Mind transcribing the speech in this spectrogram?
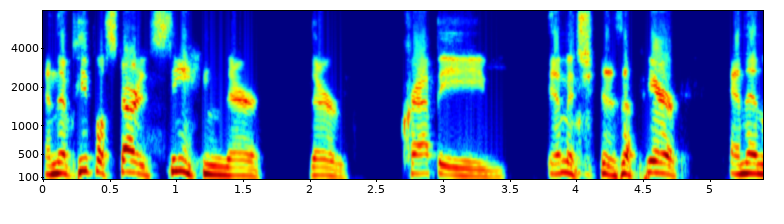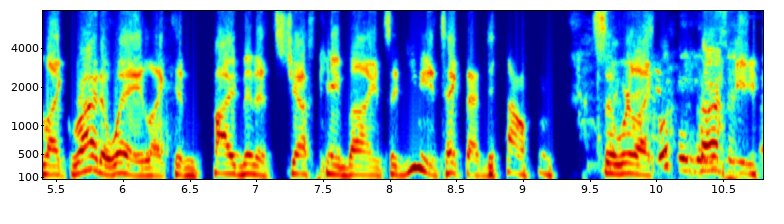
And then people started seeing their their crappy images up here. And then, like right away, like in five minutes, Jeff came by and said, "You need to take that down." So we're like, "Sorry."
